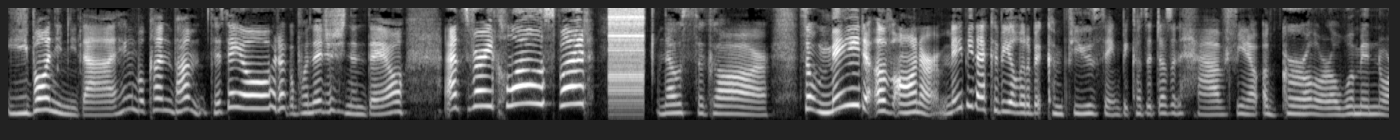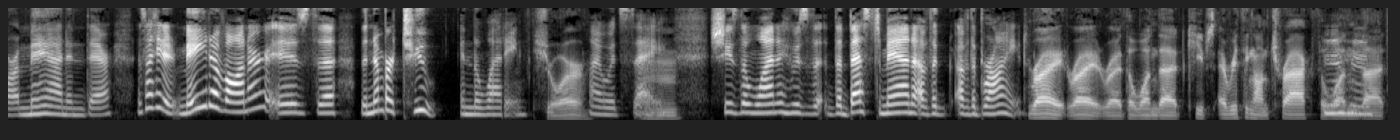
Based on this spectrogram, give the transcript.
2번입니다. 행복한 밤 되세요. 라고 보내주시는데요. That's very close, but no cigar. So maid of honor. Maybe that could be a little bit confusing because it doesn't have, you know, a girl or a woman or a man in there. 사실 maid of honor is the, the number two in the wedding. Sure. I would say. She's the one who's the, the best man of the of the bride. Right, right, right. The one that keeps everything on track. The one that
